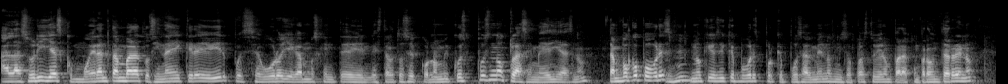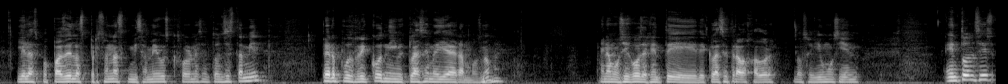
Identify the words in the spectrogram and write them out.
a las orillas, como eran tan baratos y nadie quería vivir, pues seguro llegamos gente de estratos económicos, pues no clase medias, ¿no? Tampoco pobres, no quiero decir que pobres porque pues al menos mis papás tuvieron para comprar un terreno y las papás de las personas, mis amigos que fueron ese entonces también, pero pues ricos ni clase media éramos, ¿no? Éramos hijos de gente de clase trabajadora, lo seguimos siendo. Entonces,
